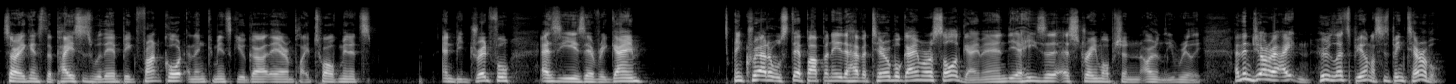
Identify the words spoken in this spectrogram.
Sorry, against the Pacers with their big front court, and then Kaminsky will go out there and play 12 minutes and be dreadful as he is every game. And Crowder will step up and either have a terrible game or a solid game. And yeah, he's a, a stream option only, really. And then DeAndre Ayton, who, let's be honest, has been terrible.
